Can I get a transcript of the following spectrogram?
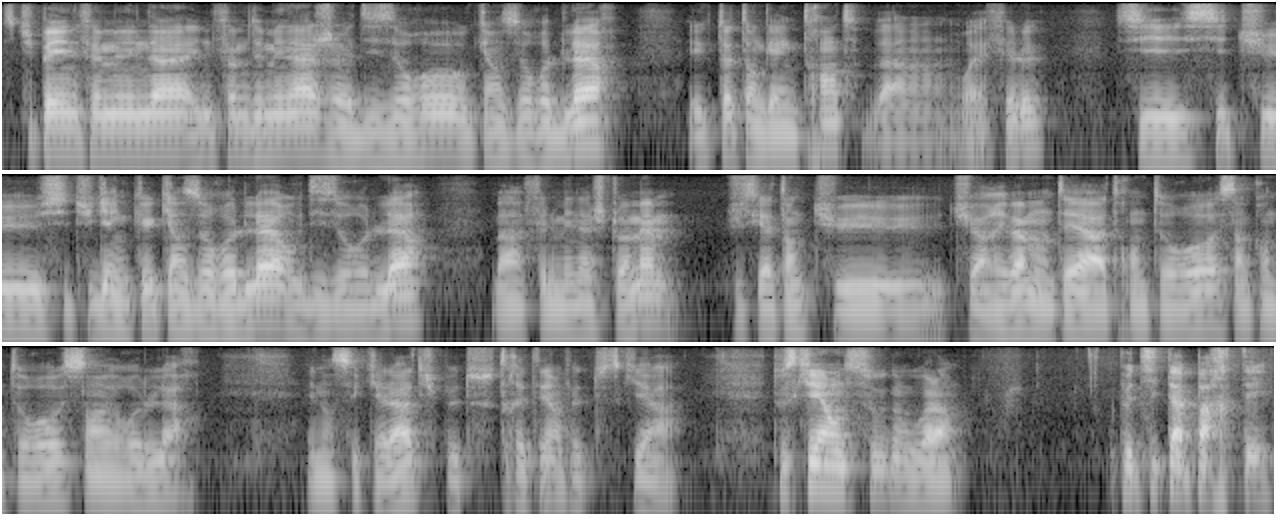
Si tu payes une femme, une femme de ménage 10 euros ou 15 euros de l'heure et que toi t'en gagnes 30 ben ouais fais-le. Si, si, tu, si tu gagnes que 15 euros de l'heure ou 10 euros de l'heure ben fais le ménage toi-même jusqu'à temps que tu, arrives à monter à 30 euros 50 euros 100 euros de l'heure et dans ces cas-là, tu peux tout traiter en fait tout ce qui a tout ce qui est en dessous. Donc voilà, petit aparté.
